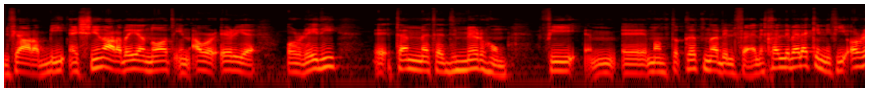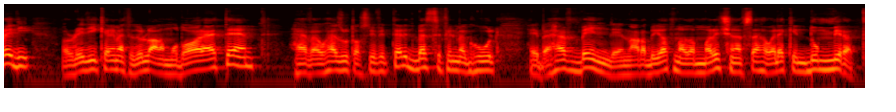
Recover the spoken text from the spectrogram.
إن في عربي 20 عربية not in our area already تم تدميرهم في منطقتنا بالفعل. خلي بالك إن في already already كلمة تدل على المضارع التام. Have أو has وتصريف الثالث بس في المجهول هيبقى have been لأن العربيات ما دمرتش نفسها ولكن دمرت.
